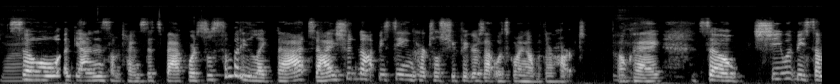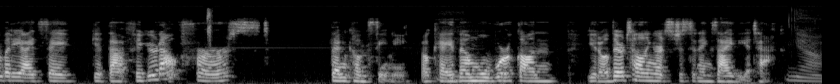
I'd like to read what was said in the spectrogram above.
Wow. So again, sometimes it's backwards. So somebody like that, I should not be seeing her till she figures out what's going on with her heart. Okay. So she would be somebody I'd say, get that figured out first, then come see me. Okay. Mm-hmm. Then we'll work on, you know, they're telling her it's just an anxiety attack. Yeah.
